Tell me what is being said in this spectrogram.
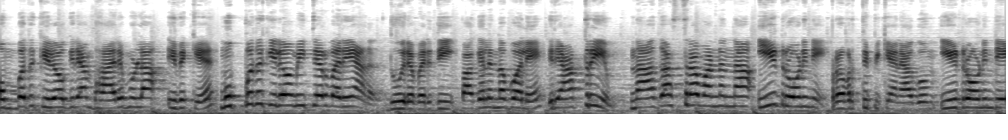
ഒമ്പത് കിലോഗ്രാം ഭാരമുള്ള ഇവയ്ക്ക് മുപ്പത് കിലോമീറ്റർ വരെയാണ് ദൂരപരിധി. പകലെന്ന പോലെ രാത്രിയും നാഗാസ്ത്ര വൺ എന്ന ഈ ഡ്രോണിനെ പ്രവർത്തിപ്പിക്കാനാകും. ഈ ഡ്രോണിന്റെ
